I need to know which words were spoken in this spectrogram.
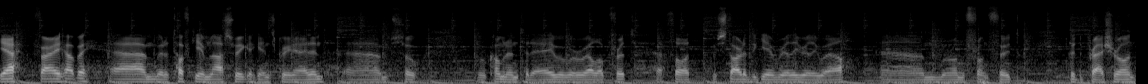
Yeah, very happy. Um, we had a tough game last week against Green Island, um, so we were coming in today, we were well up for it. I thought we started the game really, really well. Um, we were on the front foot, put the pressure on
